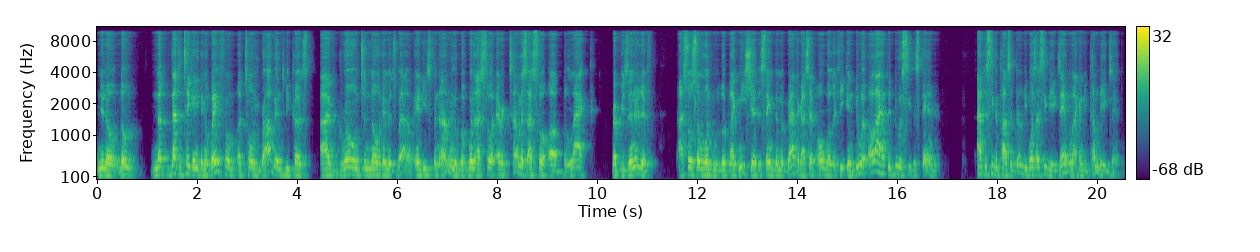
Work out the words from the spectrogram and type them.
you know, no, not, not to take anything away from a Tony Robbins because I've grown to know him as well and he's phenomenal. But when I saw Eric Thomas, I saw a black representative I saw someone who looked like me shared the same demographic. I said, oh, well, if he can do it, all I have to do is see the standard. I have to see the possibility. Once I see the example, I can become the example.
